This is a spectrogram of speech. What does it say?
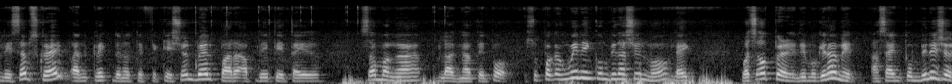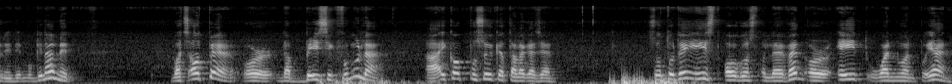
please subscribe and click the notification bell para updated tayo sa mga vlog natin po. So pag ang winning combination mo, like what's out pair, hindi mo ginamit. Assigned combination, hindi mo ginamit. What's out pair or the basic formula, ah, ikaw pusoy ka talaga dyan. So today is August 11 or 811 po yan.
